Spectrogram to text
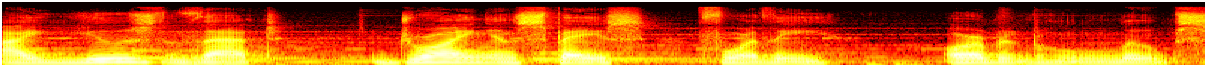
I used that drawing in space for the orbital loops.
